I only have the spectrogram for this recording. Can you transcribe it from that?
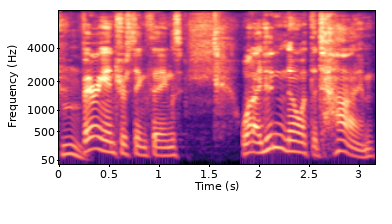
hmm. very interesting things. What I didn't know at the time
